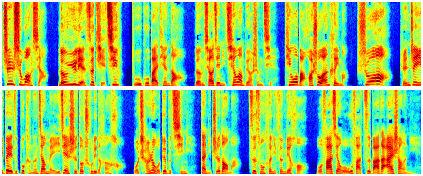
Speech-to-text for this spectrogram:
真是妄想！”冷雨脸色铁青。独孤拜天道：“冷小姐，你千万不要生气，听我把话说完，可以吗？说，人这一辈子不可能将每一件事都处理得很好。我承认我对不起你，但你知道吗？自从和你分别后，我发现我无法自拔的爱上了你。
